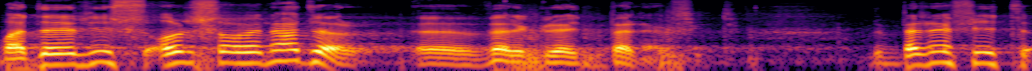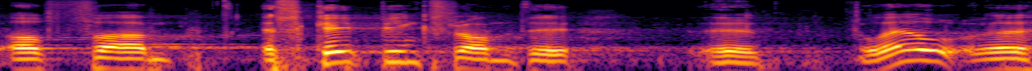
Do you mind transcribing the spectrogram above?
But there is also another uh, very great benefit. The benefit of um, escaping from the, uh, well, uh,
